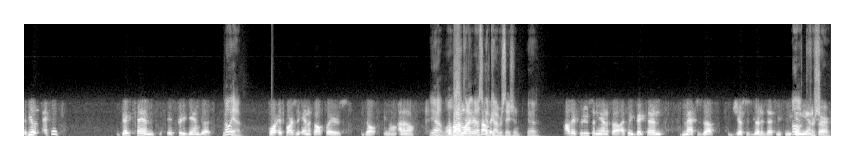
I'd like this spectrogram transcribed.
if you, look, I think Big Ten is pretty damn good Oh yeah, for as far as the NFL players go. You know, I don't know yeah. Well, we bottom line is that's a good probably- conversation. Yeah. how they produce in the NFL. I think Big Ten matches up just as good as SEC Oh, in the NFL. for sure,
